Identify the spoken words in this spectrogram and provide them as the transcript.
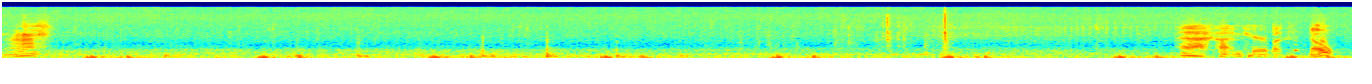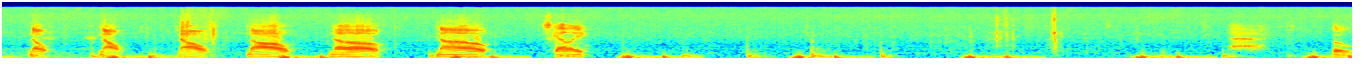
Mm. Ah, not in here, but no, no, no, no, no, no, no, Skelly. Boo.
